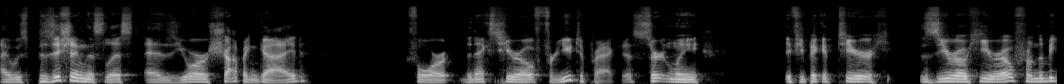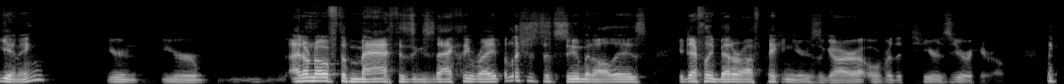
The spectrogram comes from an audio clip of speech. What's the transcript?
I was positioning this list as your shopping guide for the next hero for you to practice. Certainly, if you pick a tier zero hero from the beginning, you're you're I don't know if the math is exactly right, but let's just assume it all is. You're definitely better off picking your Zagara over the tier zero hero. But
